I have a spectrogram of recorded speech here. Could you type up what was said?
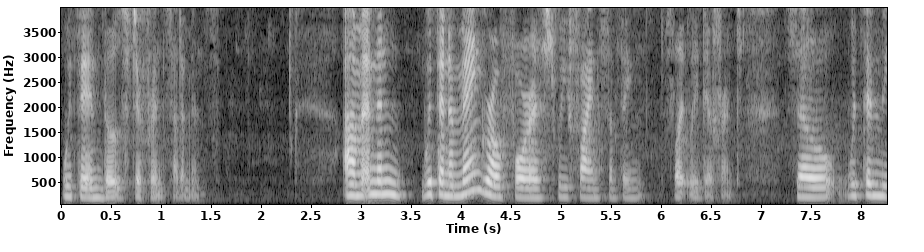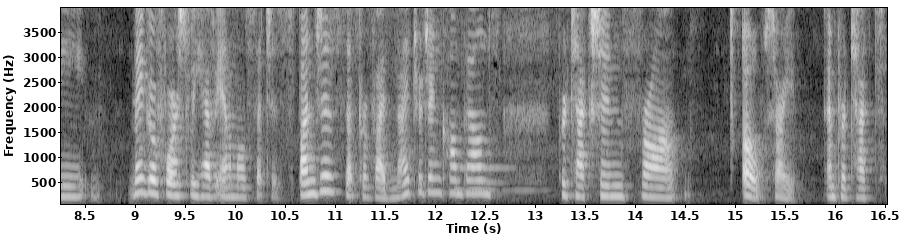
within those different sediments. Um, and then within a mangrove forest, we find something slightly different. So within the mangrove forest, we have animals such as sponges that provide nitrogen compounds, protection from, oh, sorry, and protect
